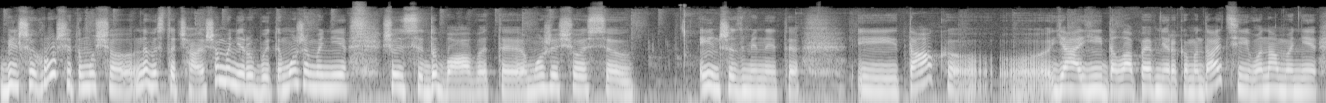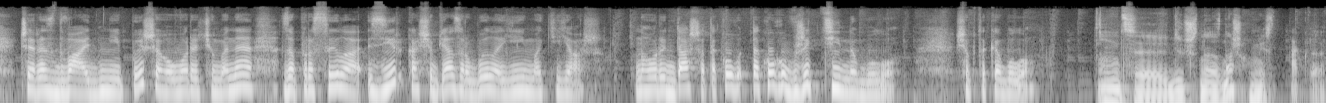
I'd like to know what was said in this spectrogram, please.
більше грошей, тому що не вистачає. Що мені робити? Може мені щось додати, може щось е, інше змінити. І так, е, е, я їй дала певні рекомендації. Вона мені через два дні пише, говорить, що мене запросила зірка, щоб я зробила їй макіяж. Вона говорить, Даша, такого, такого в житті не було, щоб таке було. Це дівчина з нашого міста? Так.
